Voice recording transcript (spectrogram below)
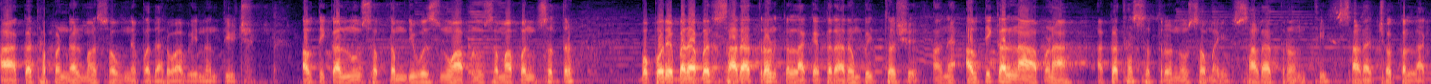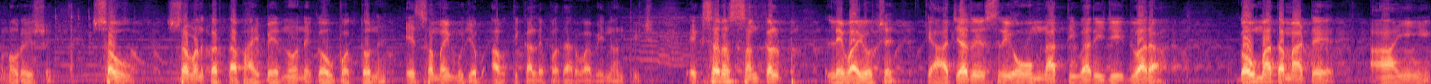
આ કથા પંડાલમાં સૌને પધારવા વિનંતી છે. આવતીકાલનું સપ્તમ દિવસનું આપણું સમાપન સત્ર બપોરે બરાબર સાડા ત્રણ કલાકે પ્રારંભિત થશે અને આવતીકાલના આપણા આ કથા સત્રનો સમય સાડા ત્રણથી સાડા છ કલાકનો રહેશે. સૌ શ્રવણ કરતા ભાઈ બહેનોને, ગૌ ભક્તોને એ સમય મુજબ આવતીકાલે પધારવા વિનંતી છે. એક સરસ સંકલ્પ લેવાયો છે કે આચાર્ય શ્રી ઓમનાથ તિવારીજી દ્વારા ગૌ માતા માટે અહીં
